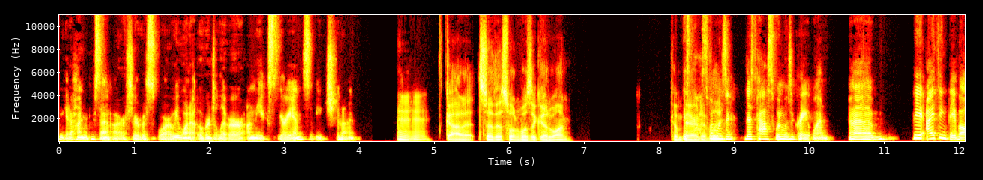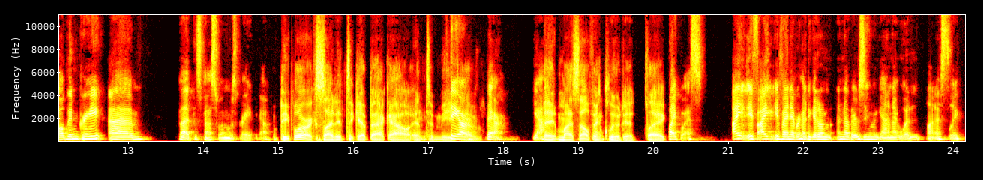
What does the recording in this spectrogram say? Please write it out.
We get 100% on our service score. We want to over deliver on the experience of each event. Mm-hmm. got it. So this one was a good one? Comparatively this past one was a, this past one was a great one. Um, they, i think they've all been great um, but this past one was great yeah. People are excited to get back out and to meet they are. There yeah. Myself included like likewise. I if I if I never had to get on another Zoom again, I wouldn't honestly.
